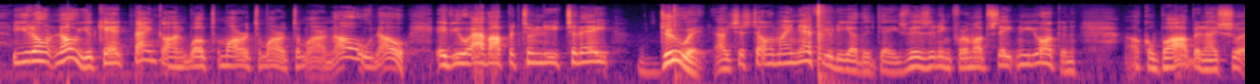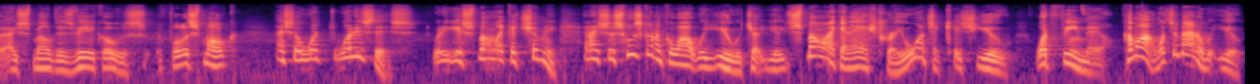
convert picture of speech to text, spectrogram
you don't know. You can't bank on, well, tomorrow, tomorrow, tomorrow. No, no. If you have opportunity today, do it. I was just telling my nephew the other day. He's visiting from upstate New York, and Uncle Bob and I saw. I smelled his vehicle it was full of smoke. I said, "What? What is this? What you smell like a chimney?" And I says, "Who's going to go out with you? You smell like an ashtray. Who wants to kiss you? What female? Come on, what's the matter with you?"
